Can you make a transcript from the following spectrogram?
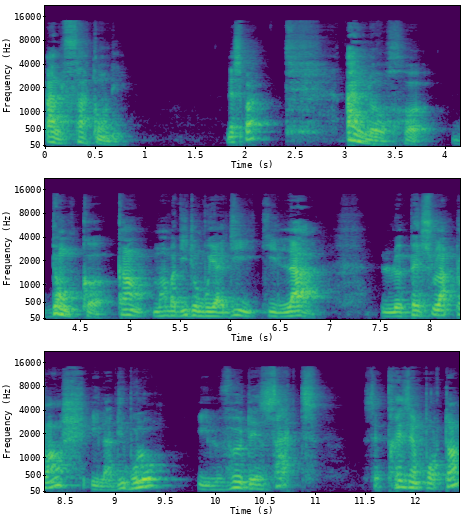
Alpha Condé. N'est-ce pas? Alors, donc, quand Mamadi Doumbouya dit qu'il a le pain sur la planche, il a du boulot, il veut des actes, c'est très important,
